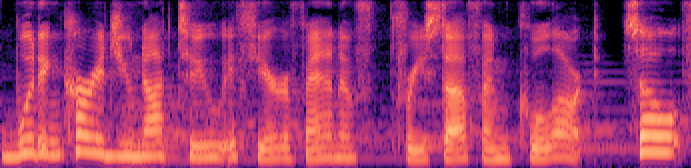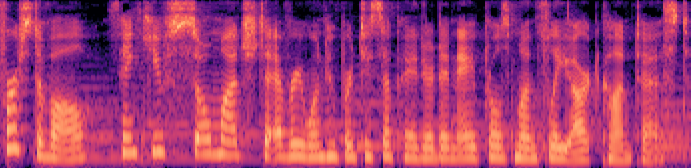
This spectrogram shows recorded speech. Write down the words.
would encourage you not to if you're a fan of free stuff and cool art. So, first of all, thank you so much to everyone who participated in April's monthly art contest.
